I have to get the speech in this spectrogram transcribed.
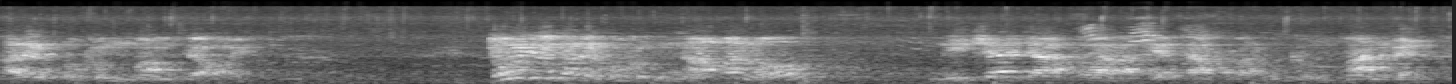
তাদের হুকুম মানতে হয় তুমি যদি তাদের হুকুম না মানো নিচে যা তোমার আছে তা তোমার হুকুম মানবেন না।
